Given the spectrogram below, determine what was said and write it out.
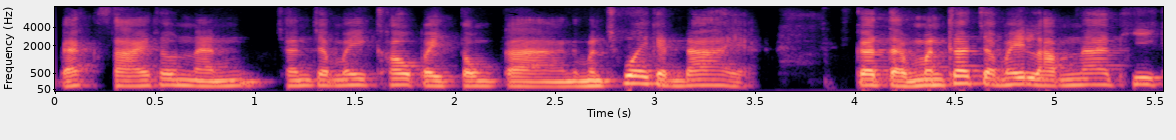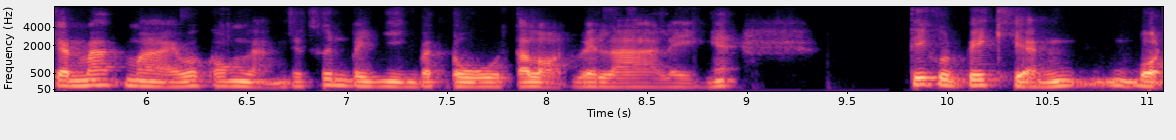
แบ็กซ้ายเท่านั้น ฉันจะไม่เข้าไปตรงกลางมันช่วยกันได้อะก็แต่มันก็จะไม่ล้ำหน้าที่กันมากมาย ว่ากองหลังจะขึ้นไปยิงประตูตลอดเวลาอะไรอย่างเงี้ยที่คุณปิ๊กเขียนบท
